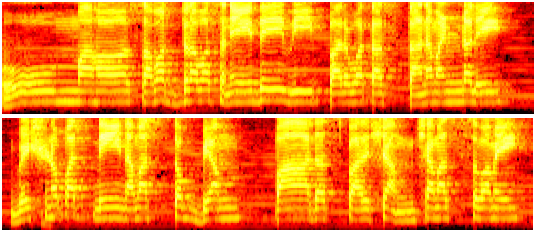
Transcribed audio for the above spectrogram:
ओम महासमुद्रवसने देवी पर्वतस्तनमंडले विष्णुपत्नी नमस्तुभ्यं पादस्पर्शं क्षमस्व मे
